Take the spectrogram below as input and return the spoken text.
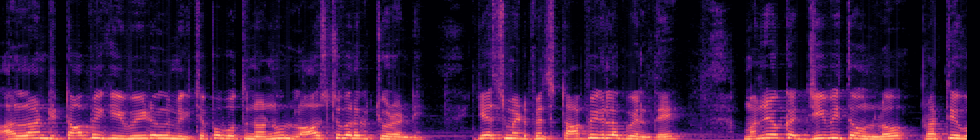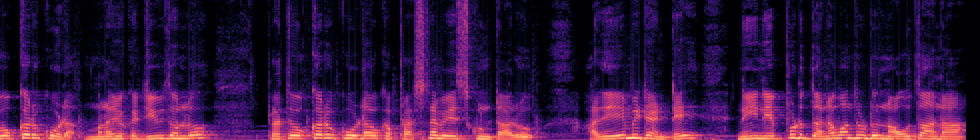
అలాంటి టాపిక్ ఈ వీడియోలో మీకు చెప్పబోతున్నాను. లాస్ట్ వరకు చూడండి. ఎస్ మై ఫ్రెండ్స్ టాపిక్లోకి వెళ్తే మన యొక్క జీవితంలో ప్రతి ఒక్కరు కూడా మన యొక్క జీవితంలో ప్రతి ఒక్కరు కూడా ఒక ప్రశ్న వేసుకుంటారు. అది ఏమిటంటే నేను ఎప్పుడు ధనవంతుడు అవుతానా?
